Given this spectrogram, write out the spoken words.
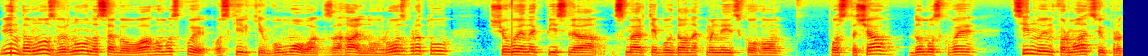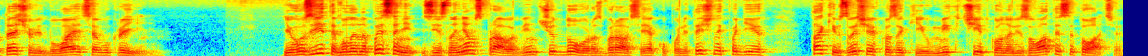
Він давно звернув на себе увагу Москви, оскільки в умовах загального розбрату, що виник після смерті Богдана Хмельницького, постачав до Москви цінну інформацію про те, що відбувається в Україні. Його звіти були написані зі знанням справи. Він чудово розбирався як у політичних подіях, так і в звичаях козаків, міг чітко аналізувати ситуацію.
